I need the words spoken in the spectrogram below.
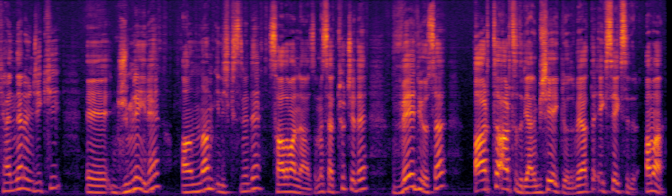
kendinden önceki e, cümle ile anlam ilişkisini de sağlaman lazım. Mesela Türkçe'de V diyorsa artı artıdır yani bir şey ekliyordur veyahut da eksi eksidir. Ama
